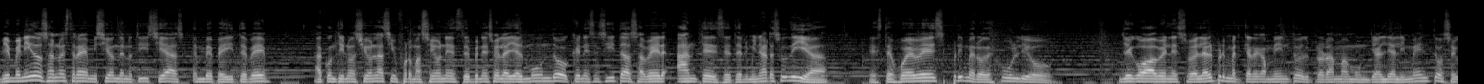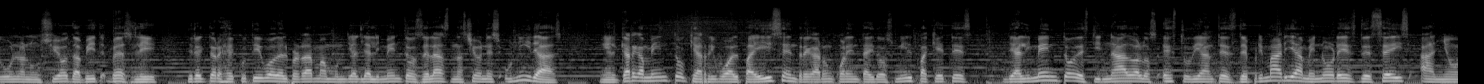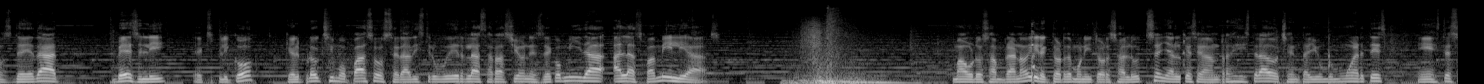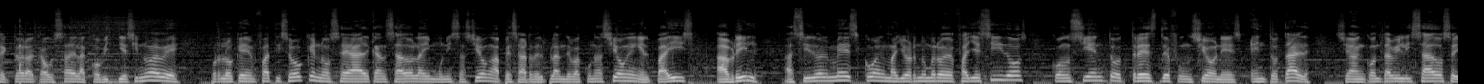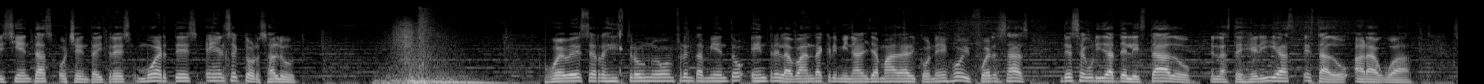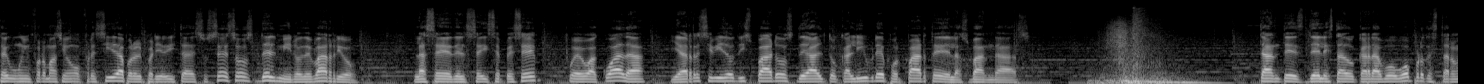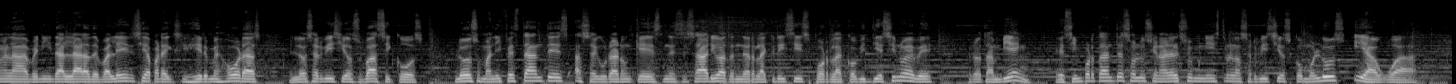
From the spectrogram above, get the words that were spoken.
Bienvenidos a nuestra emisión de noticias en BPI TV. A continuación las informaciones de Venezuela y el mundo que necesita saber antes de terminar su día. Este jueves, primero de julio. Llegó a Venezuela el primer cargamento del Programa Mundial de Alimentos, según lo anunció David Besley, director ejecutivo del Programa Mundial de Alimentos de las Naciones Unidas. En el cargamento que arribó al país se entregaron 42 mil paquetes de alimento destinado a los estudiantes de primaria menores de 6 años de edad. Besley explicó que el próximo paso será distribuir las raciones de comida a las familias. Mauro Zambrano, director de Monitor Salud, señaló que se han registrado 81 muertes en este sector a causa de la COVID-19, por lo que enfatizó que no se ha alcanzado la inmunización a pesar del plan de vacunación en el país. Abril ha sido el mes con el mayor número de fallecidos, con 103 defunciones. En total, se han contabilizado 683 muertes en el sector salud. Jueves se registró un nuevo enfrentamiento entre la banda criminal llamada El Conejo y fuerzas de seguridad del Estado en las Tejerías, Estado Aragua según información ofrecida por el periodista de sucesos Delmiro de Barrio. La sede del 6CPC fue evacuada y ha recibido disparos de alto calibre por parte de las bandas. Habitantes del estado Carabobo protestaron en la avenida Lara de Valencia para exigir mejoras en los servicios básicos. Los manifestantes aseguraron que es necesario atender la crisis por la COVID-19, pero también es importante solucionar el suministro en los servicios como luz y agua.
